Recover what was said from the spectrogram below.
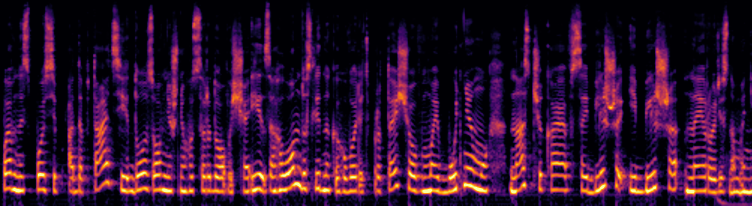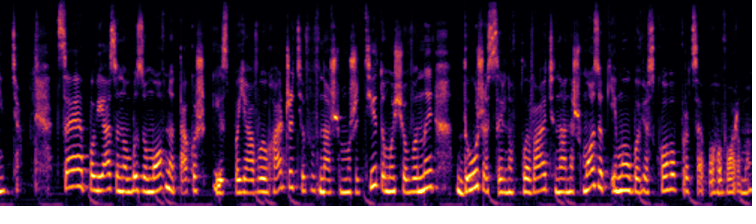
певний спосіб адаптації до зовнішнього середовища. І загалом дослідники говорять про те, що в майбутньому нас чекає все більше і більше нейрорізноманіття. Це пов'язано безумовно також із появою гаджетів в нашому житті, тому що вони дуже сильно впливають на наш мозок, і ми обов'язково про це поговоримо.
